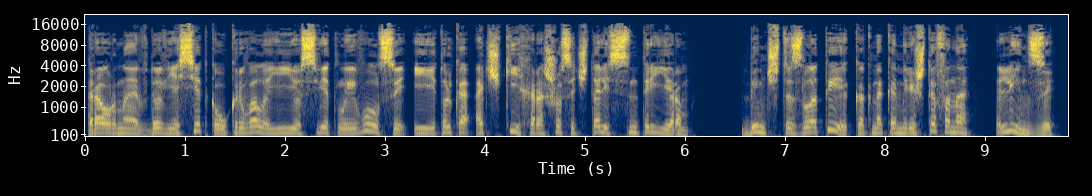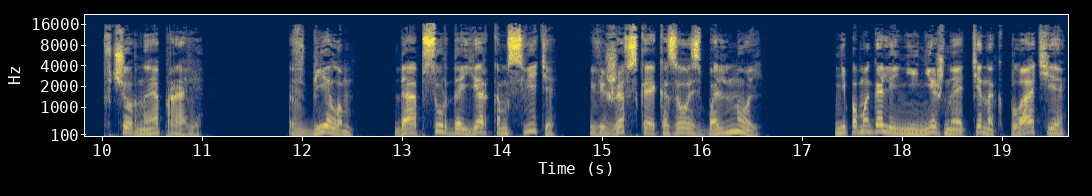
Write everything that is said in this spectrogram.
Траурная вдовья сетка укрывала ее светлые волосы, и только очки хорошо сочетались с интерьером. Дымчато-золотые, как на камере Штефана, линзы в черной оправе. В белом, до абсурда ярком свете Вижевская казалась больной. Не помогали ни нежный оттенок платья,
